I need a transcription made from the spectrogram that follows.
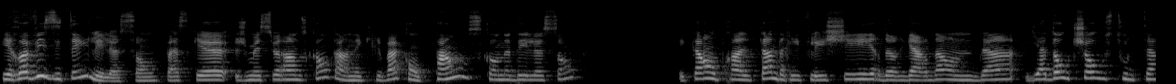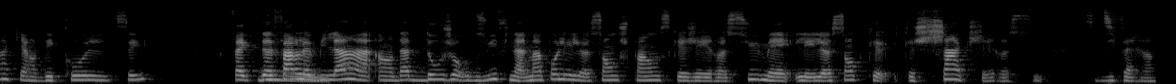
puis revisiter les leçons, parce que je me suis rendu compte en écrivant qu'on pense qu'on a des leçons, et quand on prend le temps de réfléchir, de regarder en dedans, il y a d'autres choses tout le temps qui en découlent, tu sais. Fait que de faire le hmm. bilan en date d'aujourd'hui, finalement, pas les leçons, je pense, que j'ai reçues, mais les leçons que, que je sens que j'ai reçues. C'est différent.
